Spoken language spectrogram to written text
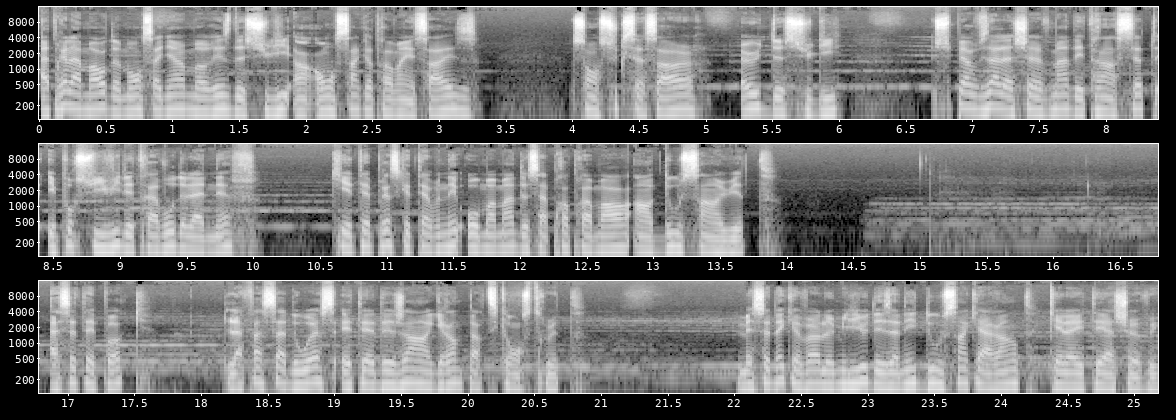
Après la mort de Monseigneur Maurice de Sully en 1196, son successeur, Eudes de Sully, supervisa l'achèvement des transepts et poursuivit les travaux de la nef, qui était presque terminée au moment de sa propre mort en 1208. À cette époque, la façade ouest était déjà en grande partie construite. Mais ce n'est que vers le milieu des années 1240 qu'elle a été achevée.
